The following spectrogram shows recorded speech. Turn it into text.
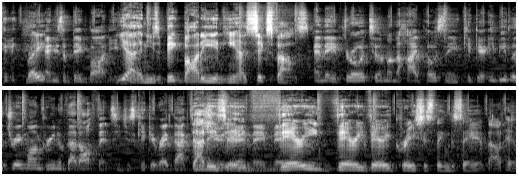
right? and he's a big body. yeah, and he's a big body and he has six fouls. And they throw it to him on the high post, and he kick it. He'd be the Draymond Green of that offense. He just kick it right back to That is a and they make. very, very, very gracious thing to say about him.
